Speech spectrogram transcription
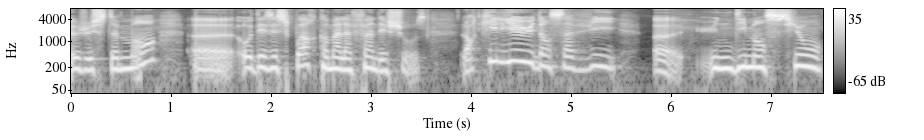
euh, justement euh, au désespoir comme à la fin des choses. Alors qu'il y ait eu dans sa vie euh, une dimension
